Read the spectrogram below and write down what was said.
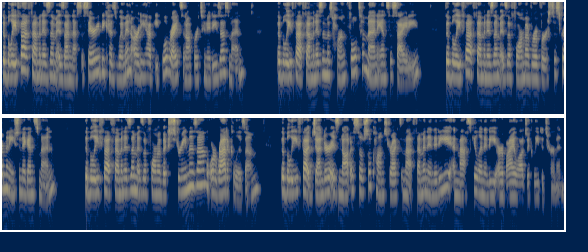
the belief that feminism is unnecessary because women already have equal rights and opportunities as men, the belief that feminism is harmful to men and society, the belief that feminism is a form of reverse discrimination against men, the belief that feminism is a form of extremism or radicalism, the belief that gender is not a social construct and that femininity and masculinity are biologically determined.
